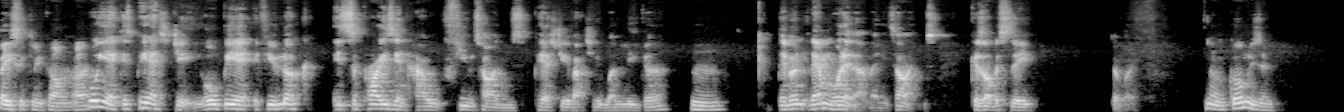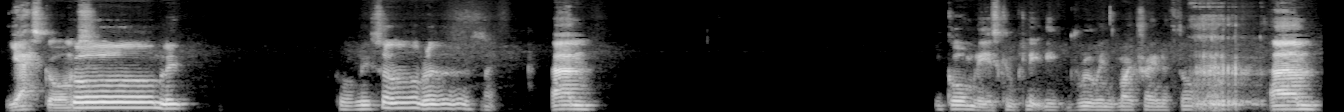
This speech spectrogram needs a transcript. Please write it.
basically gone, right? Well, yeah, because PSG, albeit if you look, it's surprising how few times PSG have actually won Liga. Hmm. They've only, they haven't won it that many times because obviously, don't worry. No, Gormley's in. Yes, Gorms. Gormley. Gormley Soros. Um, Gormley has completely ruined my train of thought. um,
